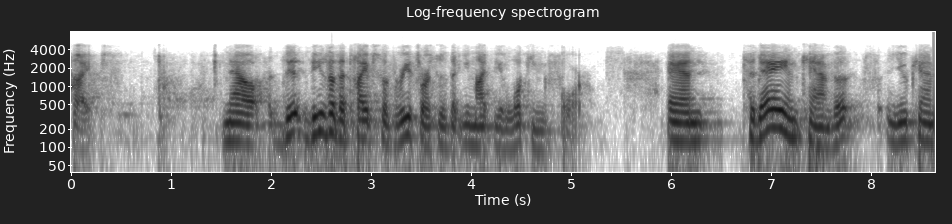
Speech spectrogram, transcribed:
types. Now, th these are the types of resources that you might be looking for. And today in Canvas, you can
